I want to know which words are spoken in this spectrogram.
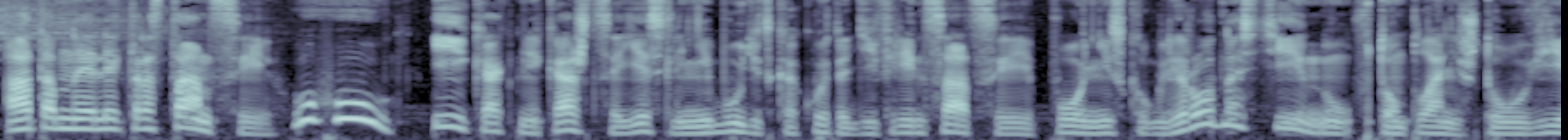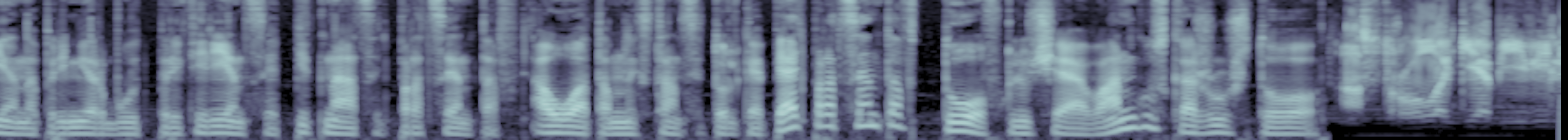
атомные электростанции. Уху! И, как мне кажется, если не будет какой-то дифференциации по низкоуглеродности, ну, в том плане, что у ВИА, например, будет преференция 15%, а у атомных станций только 5%, то, включая Вангу, скажу, что... Астрологи объявили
